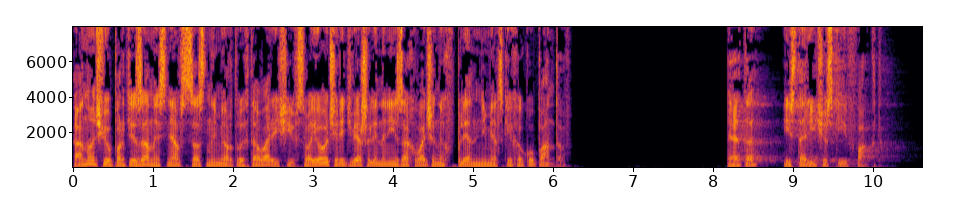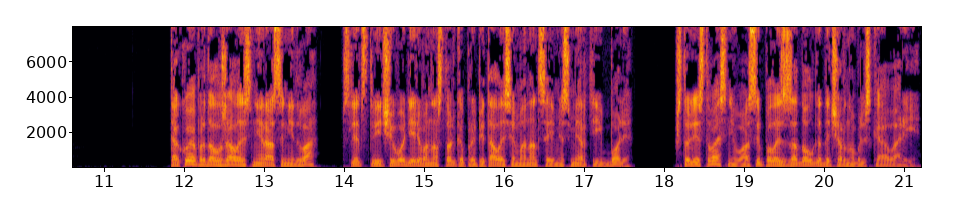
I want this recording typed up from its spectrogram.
А ночью партизаны, сняв с сосны мертвых товарищей, в свою очередь вешали на ней захваченных в плен немецких оккупантов. Это исторический факт. Такое продолжалось не раз и не два, вследствие чего дерево настолько пропиталось эманациями смерти и боли, что листва с него осыпалась задолго до Чернобыльской аварии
